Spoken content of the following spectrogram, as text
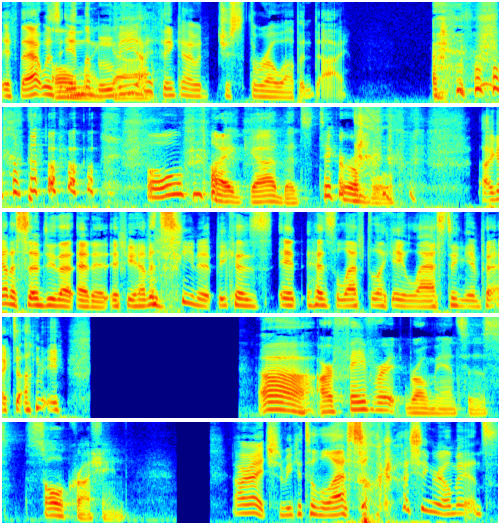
if that was oh in the movie, God. I think I would just throw up and die. oh my god, that's terrible. I gotta send you that edit if you haven't seen it because it has left like a lasting impact on me. Ah, our favorite romances soul crushing. All right, should we get to the last soul crushing romance?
